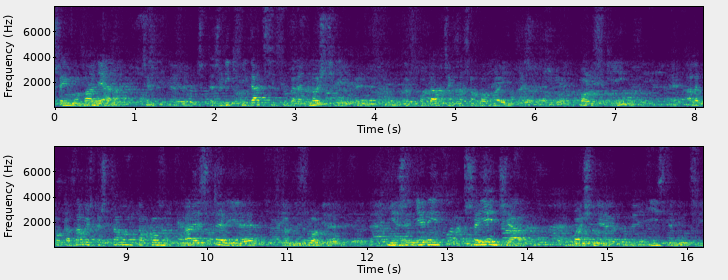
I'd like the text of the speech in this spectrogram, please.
przejmowania, czy, e, czy też likwidacji suwerenności e, gospodarczej, zasobowej Polski, e, ale pokazałeś też całą taką maesterię, w cudzysłowie, inżynierii przejęcia właśnie instytucji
